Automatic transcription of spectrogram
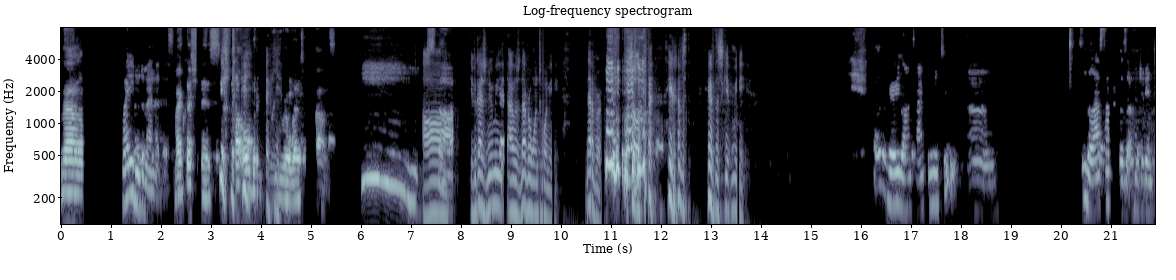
Now, Why do you do the man like this? my question is, how old were you when you were one twenty pounds? Um, if you guys knew me, I was never 120, never. So you have to, you have to skip me. That was a very long time for me too. Um, I think the last time I was 120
